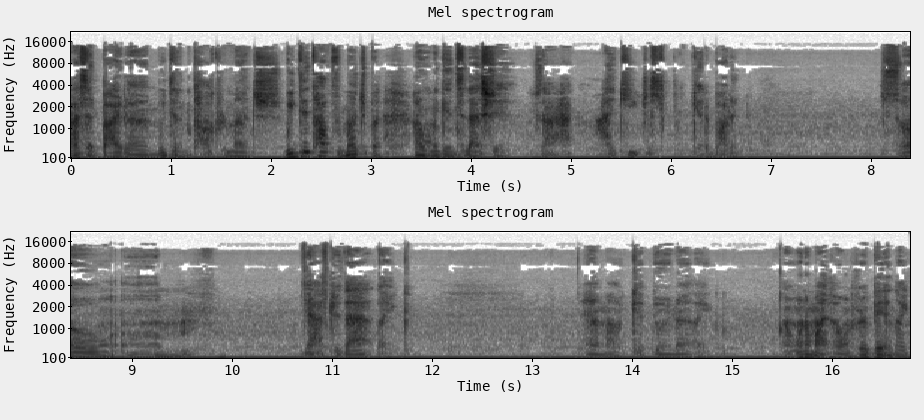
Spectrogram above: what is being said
I said bye to him. We didn't talk for much. We did talk for much, but I don't want to get into that shit. Cause I, I keep just forget about it. So, um, yeah, after that, like, damn, I kept doing that. Like, I went on my phone for a bit, and like,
